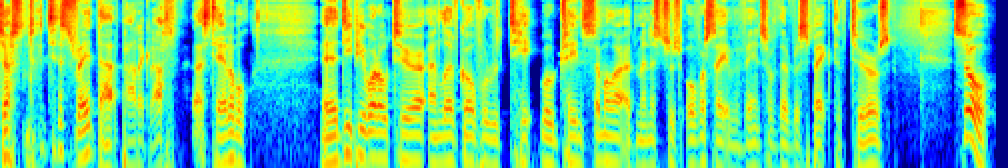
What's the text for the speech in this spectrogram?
Just just read that paragraph. That's terrible. Uh, DP World Tour and LIV Golf will, reta- will train similar administrators oversight of events of their respective tours. So,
